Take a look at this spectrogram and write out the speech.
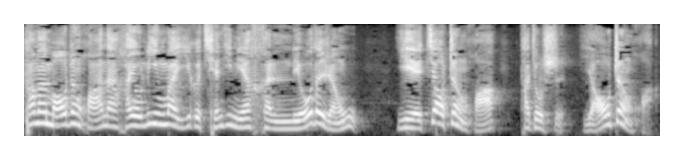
他们毛振华呢，还有另外一个前几年很牛的人物，也叫振华。他就是姚振华。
